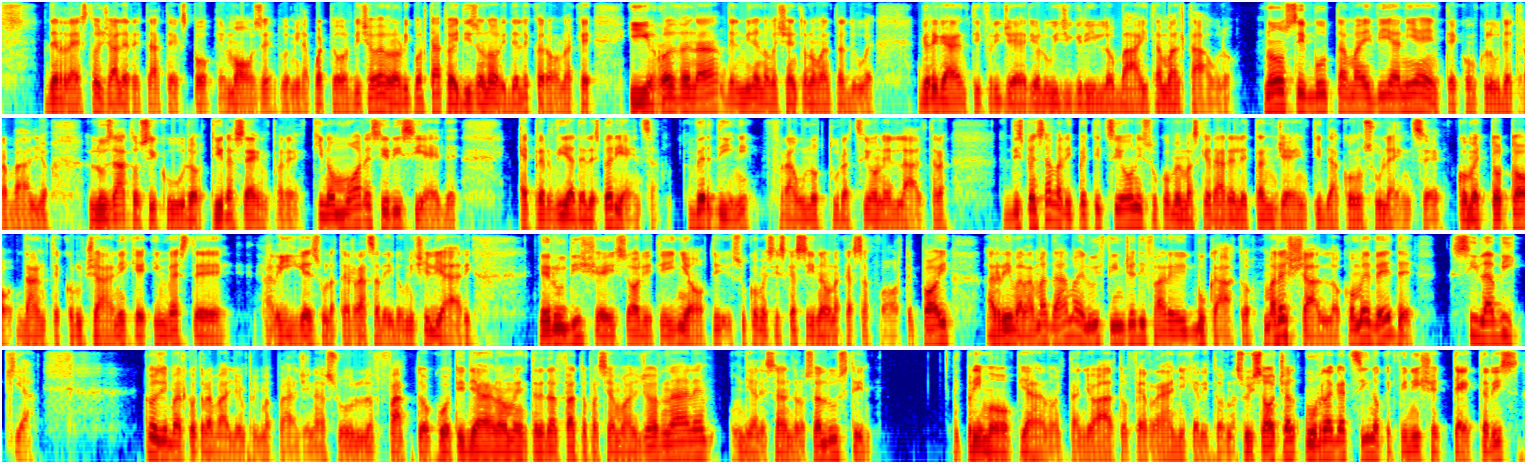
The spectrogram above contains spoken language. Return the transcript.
del resto, già le retate Expo e Mose 2014 avevano riportato ai disonori delle cronache i Revenant del 1992, Greganti, Frigerio, Luigi Grillo, Baita, Maltauro. Non si butta mai via niente, conclude Travaglio. L'usato sicuro tira sempre, chi non muore si risiede. è per via dell'esperienza. Verdini, fra un'otturazione e l'altra, dispensava ripetizioni su come mascherare le tangenti da consulenze, come Totò Dante Cruciani che investe a righe sulla terrazza dei domiciliari erudisce i soliti ignoti su come si scassina una cassaforte. Poi arriva la madama e lui finge di fare il bucato. Maresciallo, come vede, si lavicchia. Così Marco Travaglio in prima pagina sul Fatto Quotidiano, mentre dal Fatto passiamo al giornale di Alessandro Sallusti. Il primo piano, il taglio alto, Ferragni che ritorna sui social, un ragazzino che finisce Tetris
